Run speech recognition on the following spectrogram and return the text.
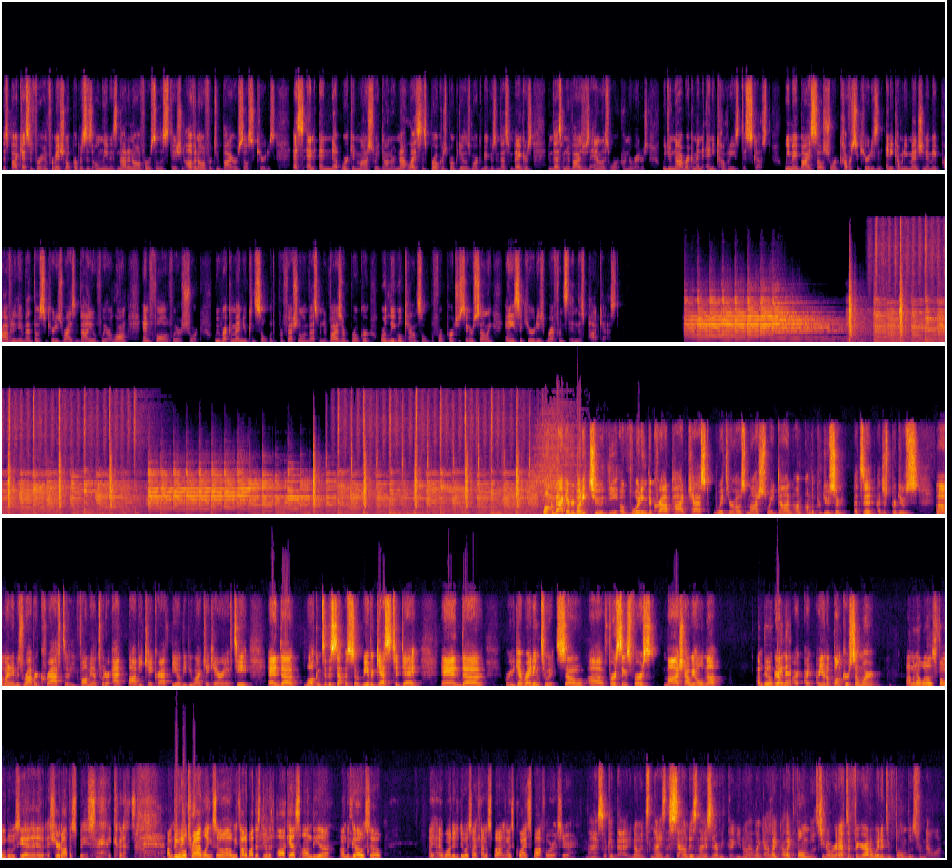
This podcast is for informational purposes only and is not an offer or solicitation of an offer to buy or sell securities. SNN Network and Maj Soueidan are not licensed brokers, broker dealers, market makers, investment bankers, investment advisors, analysts, or underwriters. We do not recommend any companies discussed. We may buy, sell, short, cover securities in any company mentioned and may profit in the event those securities rise in value if we are long and fall if we are short. We recommend you consult with a professional investment advisor, broker, or legal counsel before purchasing or selling any securities referenced in this podcast. Welcome back, everybody, to the Avoiding the Crowd podcast with your host, Maj Soueidan. I'm, I'm the producer. That's it. I just produce. Uh, my name is Robert Kraft. Uh, you can follow me on Twitter at Bobby K Kraft, B O B B Y K K R A F T. And uh, welcome to this episode. We have a guest today, and uh, we're going to get right into it. So, uh, first things first, Maj, how we holding up? I'm doing great, man. Are, are, are you in a bunker somewhere? I'm in a, one of those phone booths, yeah, a, a shared office space. because I'm doing a little traveling, so uh, we thought about this doing this podcast on the uh, on the go. So I, I, wanted to do it, so I found a spot, a nice quiet spot for us here. Nice, look at that. You know, it's nice. The sound is nice. Everything. You know, I like, I like, I like phone booths. You know, we're gonna have to figure out a way to do phone booths from now on.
